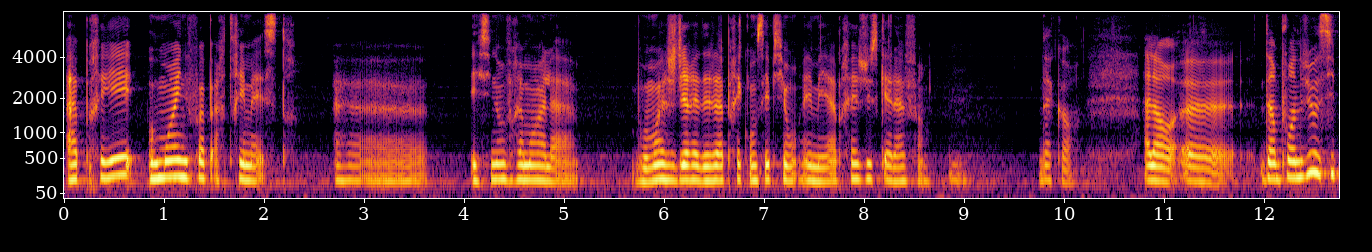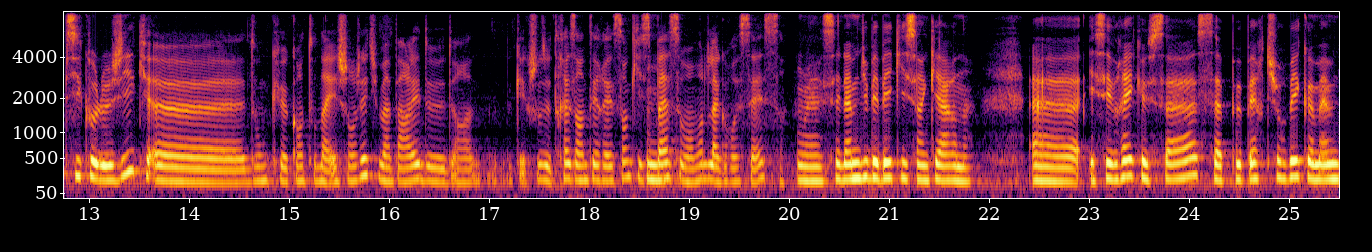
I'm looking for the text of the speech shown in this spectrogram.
Après, au moins une fois par trimestre. Euh, et sinon, vraiment à la... Bon, moi, je dirais déjà préconception, mais après, jusqu'à la fin. D'accord. Alors, euh, d'un point de vue aussi psychologique, euh, donc quand on a échangé, tu m'as parlé de, quelque chose de très intéressant qui se mm. passe au moment de la grossesse. Ouais, c'est l'âme du bébé qui s'incarne. Euh, et c'est vrai que ça, ça peut perturber quand même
